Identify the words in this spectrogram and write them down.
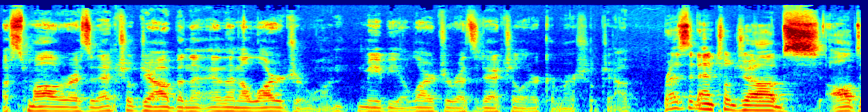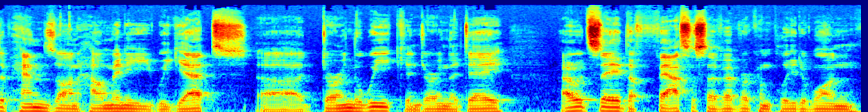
a smaller residential job and then, and then a larger one, maybe a larger residential or commercial job? Residential jobs all depends on how many we get uh, during the week and during the day. I would say the fastest I've ever completed one,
